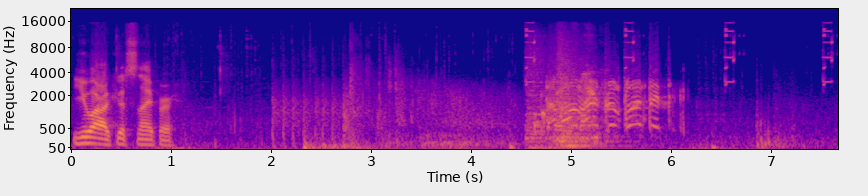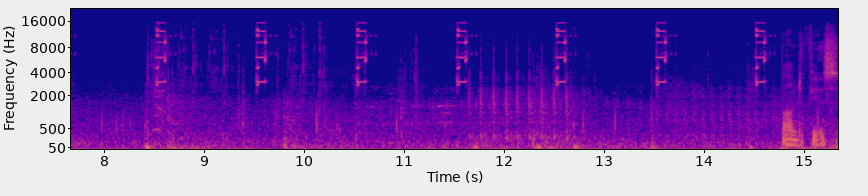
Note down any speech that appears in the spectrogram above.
You are a good sniper. Bomb defuse.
